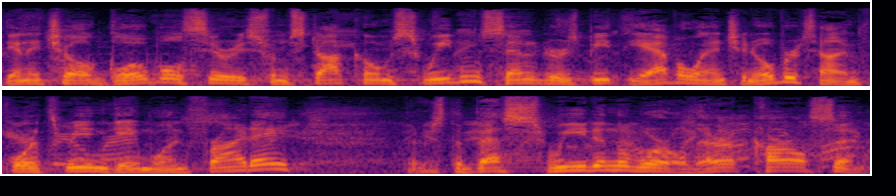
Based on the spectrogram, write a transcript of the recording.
The NHL Global Series from Stockholm, Sweden. Senators beat the Avalanche in overtime 4 3 in game one Friday. There's the best Swede in the world, Erik Karlsson.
